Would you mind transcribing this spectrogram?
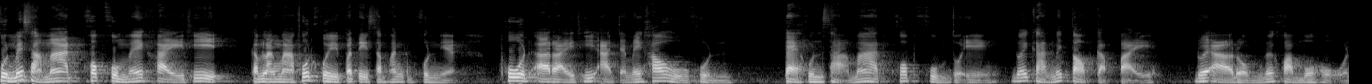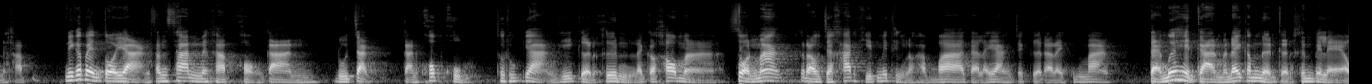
คุณไม่สามารถควบคุมให้ใครที่กำลังมาพูดคุยปฏิสัมพันธ์กับคุณเนี่ยพูดอะไรที่อาจจะไม่เข้าหูคุณ แต่คุณสามารถควบคุมตัวเอง ด้วยการไม่ตอบกลับไป ด้วยอารมณ์ด้วยความโมโหนะครับ นี่ก็เป็นตัวอย่างสั้นๆนะครับของการรู้จักการควบคุมทุกๆอย่างที่เกิดขึ้นแล้วก็เข้ามา ส่วนมากเราจะคาดคิดไม่ถึงหรอกครับว่าแต่ละอย่างจะเกิดอะไรขึ้นบ้าง แต่เมื่อเหตุการณ์มันได้กำเนิดเกิดขึ้นไปแล้ว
